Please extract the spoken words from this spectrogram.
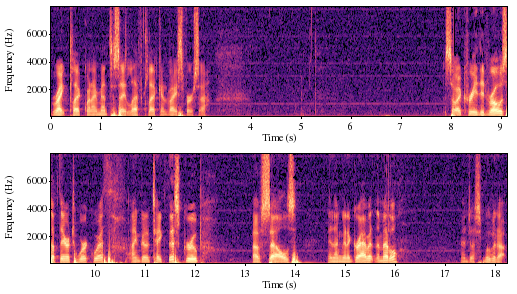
right click when I meant to say left click and vice versa. So I created rows up there to work with. I'm going to take this group of cells and I'm going to grab it in the middle and just move it up.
